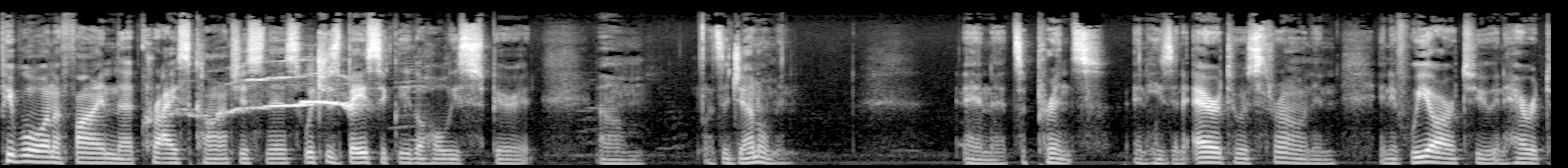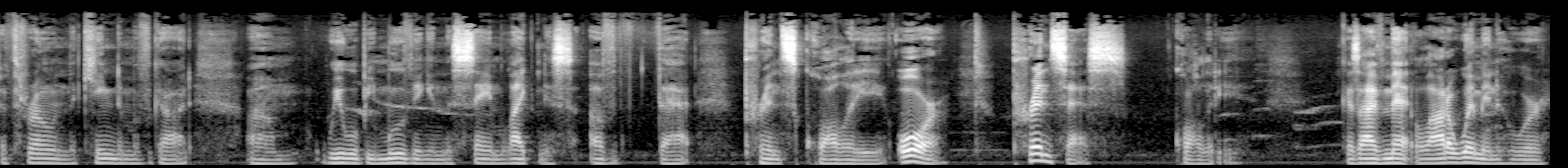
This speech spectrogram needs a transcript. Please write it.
people want to find the Christ consciousness, which is basically the Holy Spirit. Um, it's a gentleman and it's a prince and he's an heir to his throne. And, and if we are to inherit the throne, the kingdom of God, um, we will be moving in the same likeness of that prince quality or princess quality. Because I've met a lot of women who are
